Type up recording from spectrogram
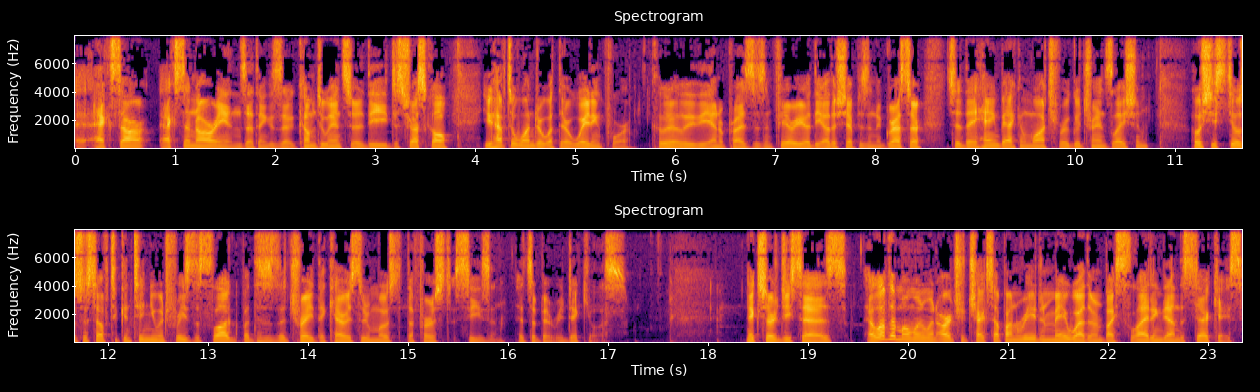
Axanarians, I think, is uh, come to answer the distress call, you have to wonder what they're waiting for. Clearly, the Enterprise is inferior, the other ship is an aggressor, so they hang back and watch for a good translation. Hoshi steels herself to continue and freeze the slug, but this is a trait that carries through most of the first season. It's a bit ridiculous. Nick Sergi says, I love the moment when Archer checks up on Reed and Mayweather and by sliding down the staircase.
